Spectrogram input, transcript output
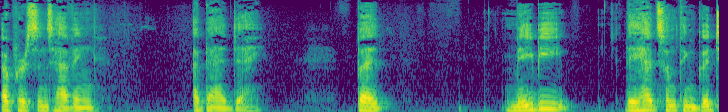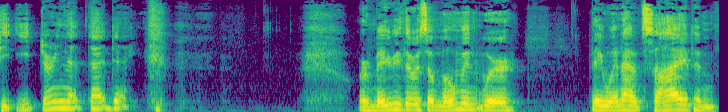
a person's having a bad day, but maybe they had something good to eat during that, that day. or maybe there was a moment where they went outside and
